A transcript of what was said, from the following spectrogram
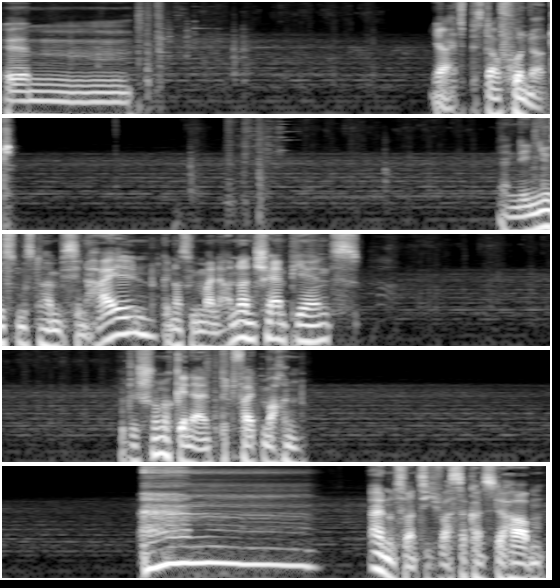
Ähm ja, jetzt bist du auf 100. Ja, Ninus muss noch ein bisschen heilen, genauso wie meine anderen Champions. Würde schon noch gerne einen Pitfight machen. 21 Wasser kannst du haben.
